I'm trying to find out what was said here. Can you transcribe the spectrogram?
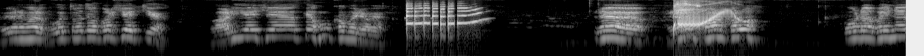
હવે મારે ગોતવો તો પડશે જ છે વાડીએ છે કે શું ખબર હવે? લે ફોન કરો. ખોડા ભાઈ ને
